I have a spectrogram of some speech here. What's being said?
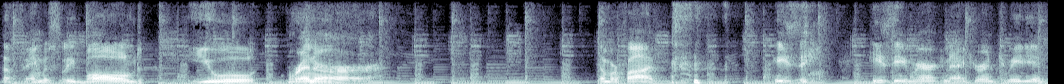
the famously bald Yul Brynner. Number five. he's he's the American actor and comedian,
